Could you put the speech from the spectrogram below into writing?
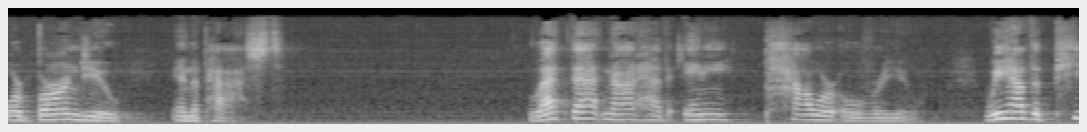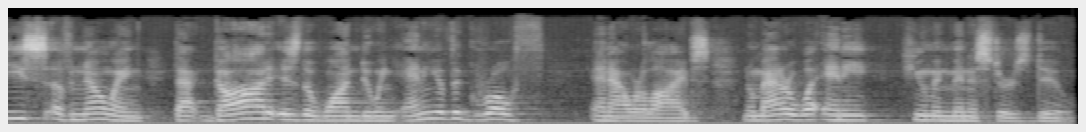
or burned you in the past. Let that not have any power over you. We have the peace of knowing that God is the one doing any of the growth in our lives, no matter what any human ministers do.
